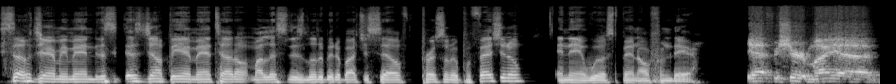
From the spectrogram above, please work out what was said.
So, Jeremy, man, let's, let's jump in, man. Tell them- my listeners a little bit about yourself, personal, professional, and then we'll spin off from there. Yeah, for sure. My uh,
